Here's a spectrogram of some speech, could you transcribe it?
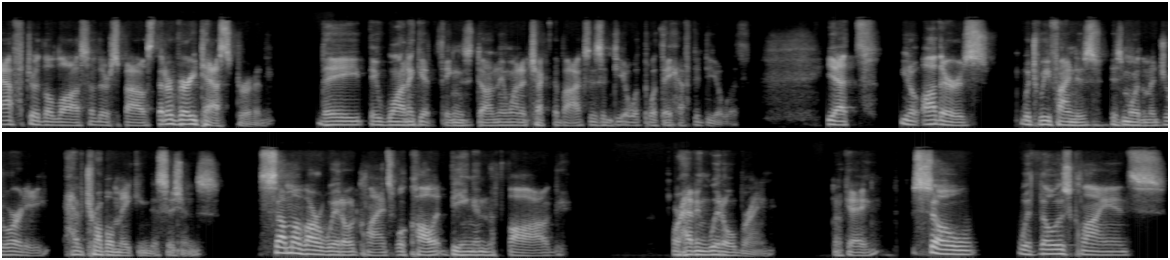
after the loss of their spouse that are very task driven they they want to get things done they want to check the boxes and deal with what they have to deal with Yet, you know, others, which we find is is more the majority, have trouble making decisions. Some of our widowed clients will call it being in the fog or having widow brain. Okay. So with those clients,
